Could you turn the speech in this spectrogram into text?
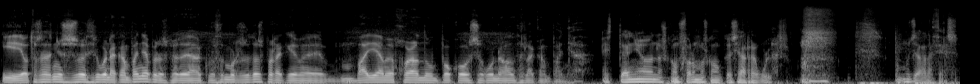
Y otros años se suele decir buena campaña, pero espera, crucemos los dedos para que eh, vaya mejorando un poco según avance la campaña. Este año nos conformamos con que sea regular. Muchas gracias.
